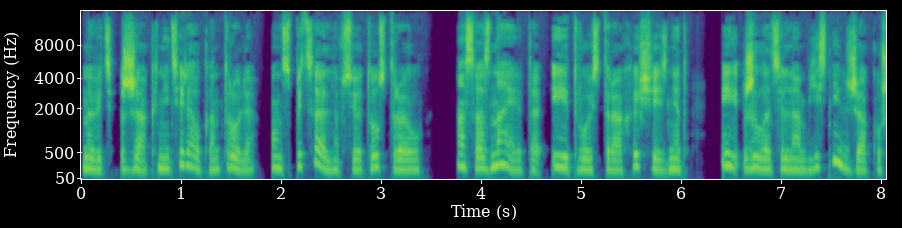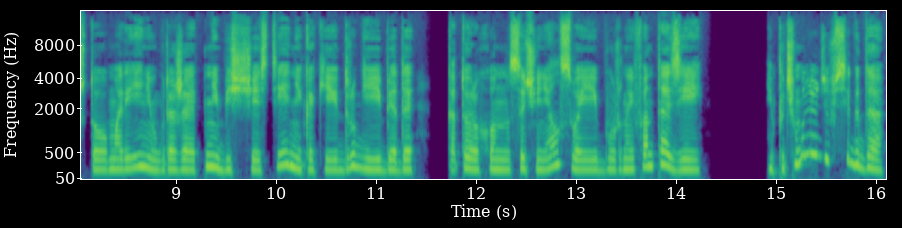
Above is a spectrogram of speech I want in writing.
«Но ведь Жак не терял контроля. Он специально все это устроил. Осознай это, и твой страх исчезнет. И желательно объяснить Жаку, что Марии не угрожает ни бесчестие, ни какие другие беды, которых он сочинял своей бурной фантазией. И почему люди всегда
